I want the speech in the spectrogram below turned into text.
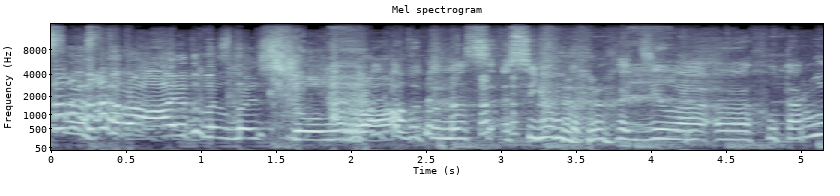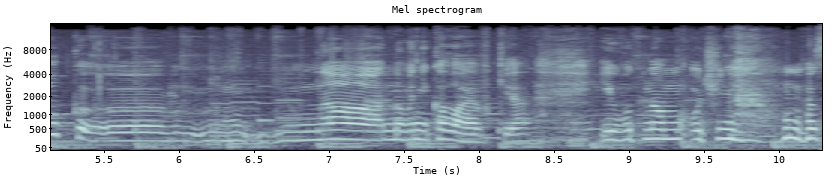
Сестра, я тебе знайшов, ура! Это вот у нас съемка проходила э, хуторок э, м, на Новониколаевке. И вот нам очень у нас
